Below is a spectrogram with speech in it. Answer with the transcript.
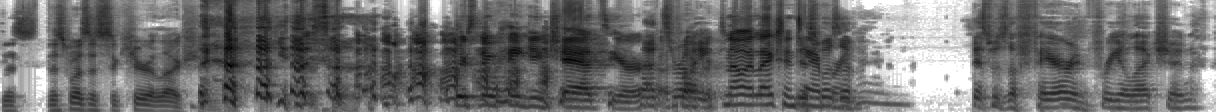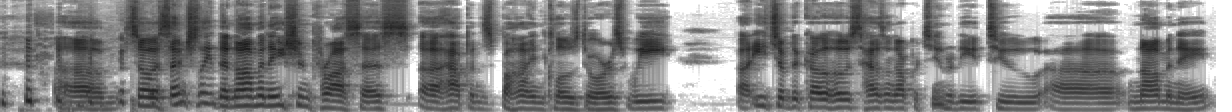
this this was a secure election. yes, There's no hanging chads here. That's right. no election this was tampering. a this was a fair and free election. Um, so essentially, the nomination process uh, happens behind closed doors. We uh, each of the co-hosts has an opportunity to uh, nominate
